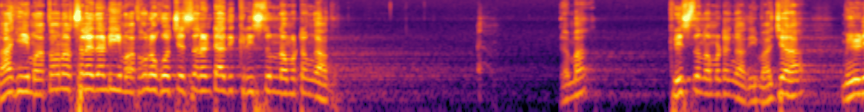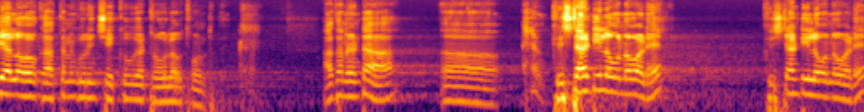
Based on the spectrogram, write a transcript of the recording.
నాకు ఈ మతం నచ్చలేదండి ఈ మతంలోకి వచ్చేసానంటే అది క్రీస్తుని నమ్మటం కాదు. ఏమ్మా? క్రీస్తుని నమ్మటం కాదు. ఈ మధ్య మీడియాలో ఒక అతని గురించి ఎక్కువగా ట్రోల్ అవుతూ ఉంటుంది. అతనంట ఆ, క్రిస్టియానిటీలో ఉన్నవాడే క్రిస్టియానిటీలో ఉన్నవాడే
